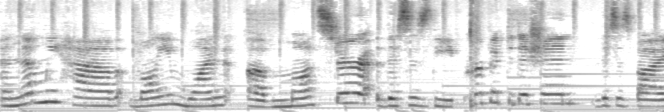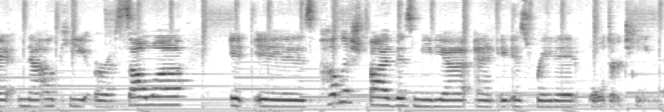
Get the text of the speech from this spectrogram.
And then we have volume one of Monster. This is the perfect edition. This is by Naoki Urasawa. It is published by Viz Media and it is rated older teen.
